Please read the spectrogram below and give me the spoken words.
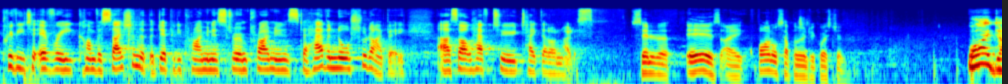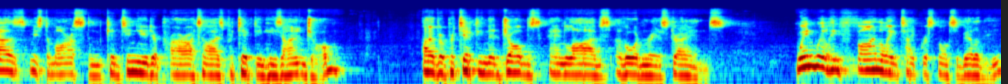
privy to every conversation that the Deputy Prime Minister and Prime Minister have, and nor should I be. Uh, so I'll have to take that on notice. Senator Ayres, a final supplementary question. Why does Mr Morrison continue to prioritise protecting his own job over protecting the jobs and lives of ordinary Australians? When will he finally take responsibility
